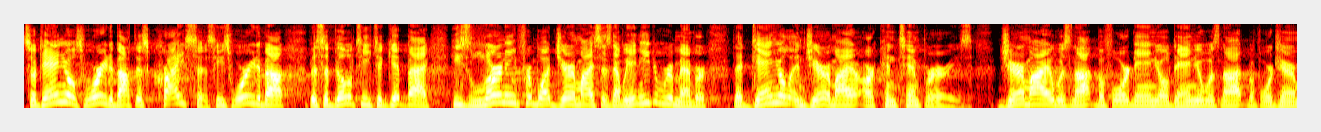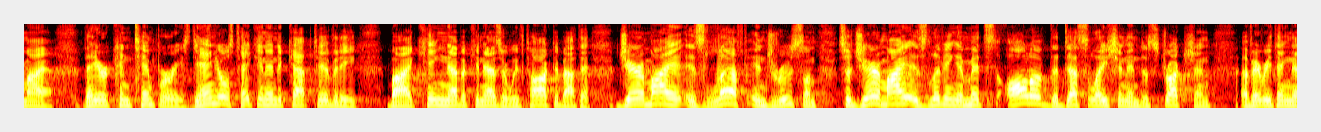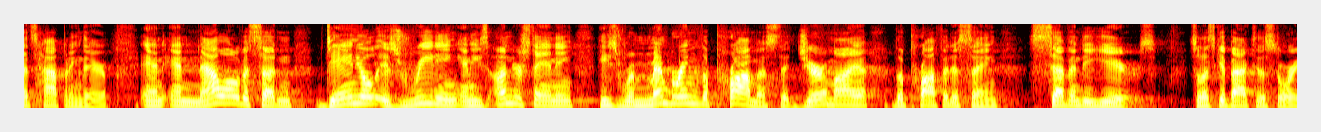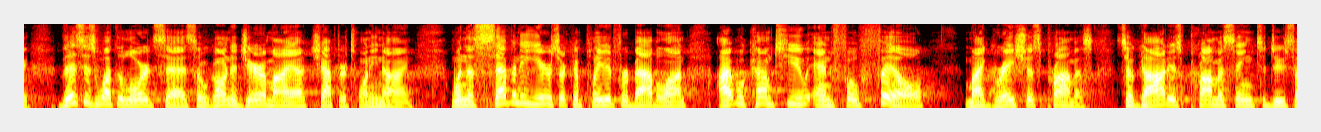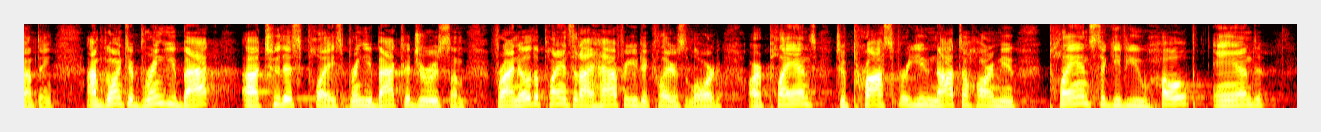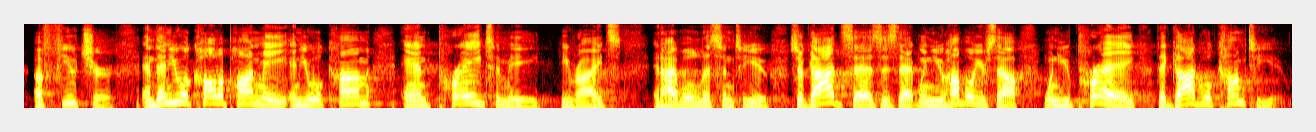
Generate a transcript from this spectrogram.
So Daniel's worried about this crisis. He's worried about this ability to get back. He's learning from what Jeremiah says. Now, we need to remember that Daniel and Jeremiah are contemporaries. Jeremiah was not before Daniel, Daniel was not before Jeremiah. They are contemporaries. Daniel's taken into captivity by King Nebuchadnezzar. We've talked about that. Jeremiah is left in Jerusalem. So Jeremiah is living amidst all of the desolation and destruction of everything that's happening there. And, and now all of a sudden, Daniel is reading and he's understanding, he's remembering the promise that Jeremiah the prophet is saying 70 years. So let's get back to the story. This is what the Lord says. So we're going to Jeremiah chapter 29. When the 70 years are completed for Babylon, I will come to you and fulfill my gracious promise. So God is promising to do something. I'm going to bring you back uh, to this place, bring you back to Jerusalem. For I know the plans that I have for you, declares the Lord, are plans to prosper you, not to harm you, plans to give you hope and a future. And then you will call upon me and you will come and pray to me, he writes, and I will listen to you. So God says is that when you humble yourself, when you pray, that God will come to you.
